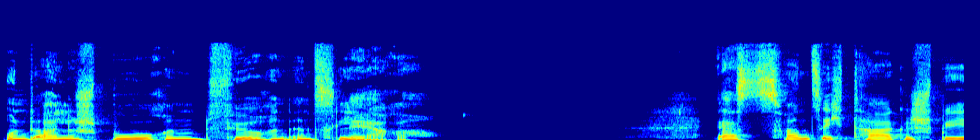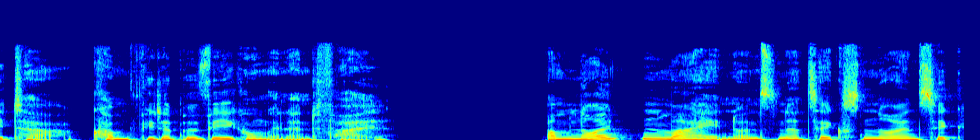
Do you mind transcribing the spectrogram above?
und alle Spuren führen ins Leere. Erst 20 Tage später kommt wieder Bewegung in den Fall. Am 9. Mai 1996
